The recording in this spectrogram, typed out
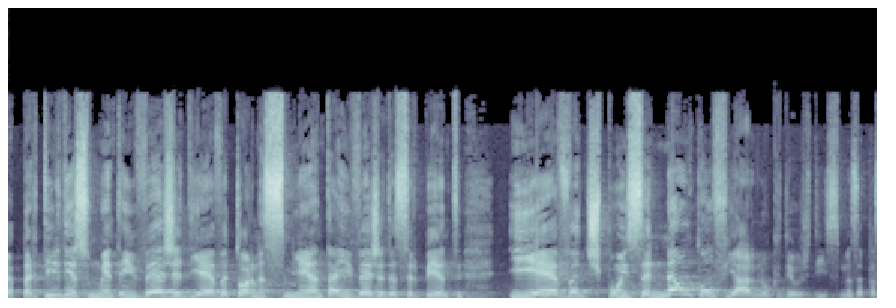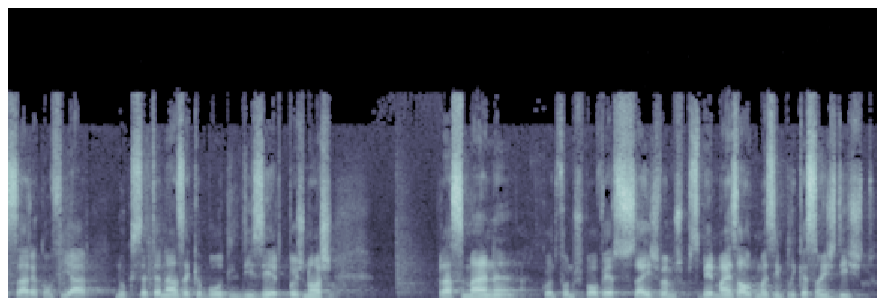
A partir desse momento, a inveja de Eva torna-se semelhante à inveja da serpente e Eva dispõe-se a não confiar no que Deus disse, mas a passar a confiar no que Satanás acabou de lhe dizer. Depois nós, para a semana, quando formos para o verso 6, vamos perceber mais algumas implicações disto.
